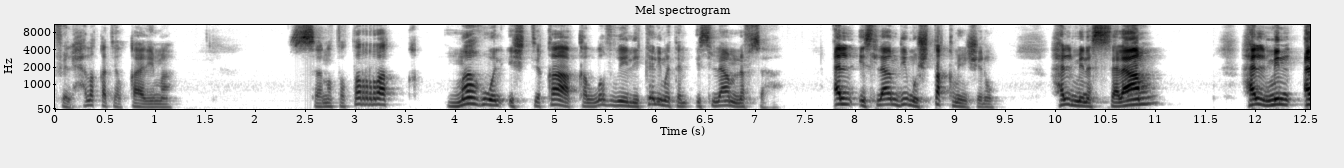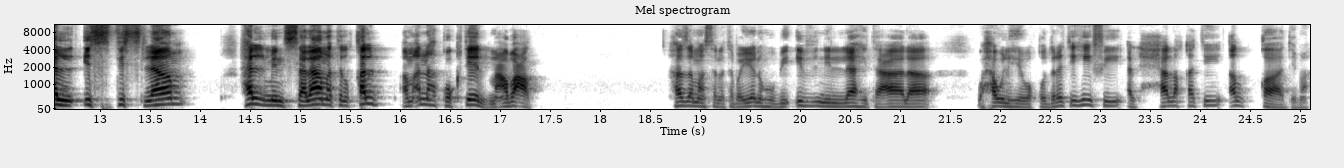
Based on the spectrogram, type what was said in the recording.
في الحلقة القادمة سنتطرق ما هو الاشتقاق اللفظي لكلمة الإسلام نفسها؟ الإسلام دي مشتق من شنو؟ هل من السلام؟ هل من الاستسلام؟ هل من سلامة القلب؟ أم أنها كوكتيل مع بعض؟ هذا ما سنتبينه بإذن الله تعالى وحوله وقدرته في الحلقة القادمة.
